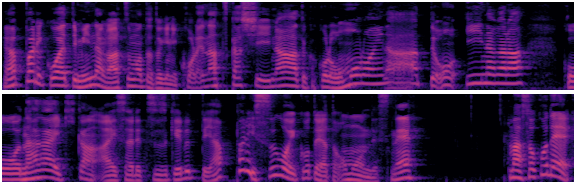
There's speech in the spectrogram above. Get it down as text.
やっぱりこうやってみんなが集まった時に、これ懐かしいなとか、これおもろいなって言いながら、こう長い期間愛され続けるってやっぱりすごいことやと思うんですね。まあそこで、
